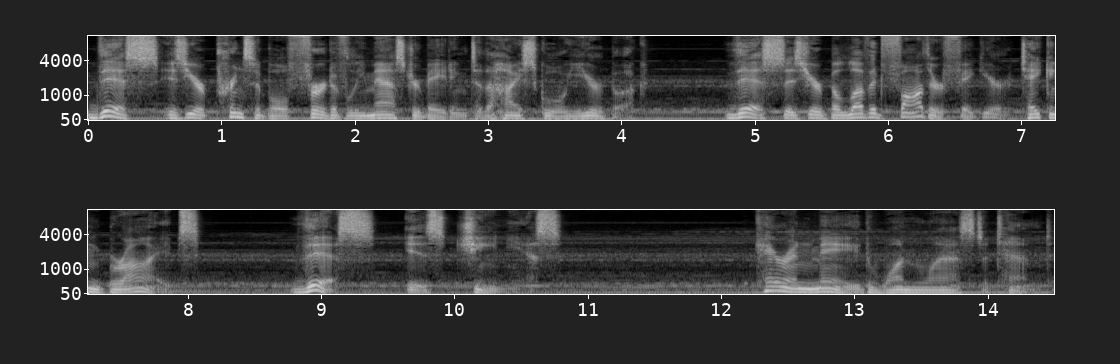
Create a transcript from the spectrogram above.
This is your principal furtively masturbating to the high school yearbook. This is your beloved father figure taking bribes. This is genius. Karen made one last attempt.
